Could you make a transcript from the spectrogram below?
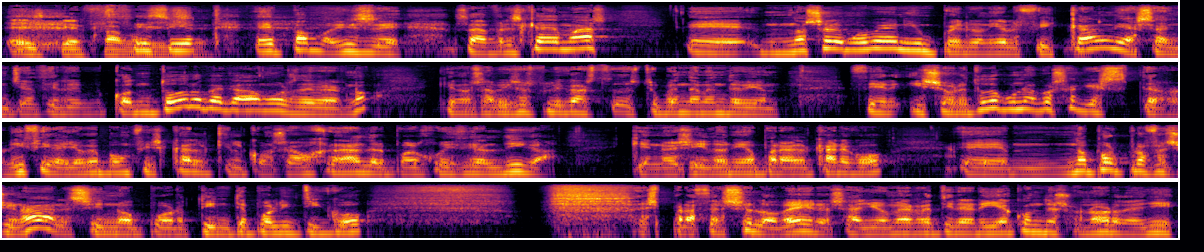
es que es para morirse. Sí, sí, es para morirse. O sea, pero es que además eh, no se le mueve ni un pelo, ni al fiscal ni a Sánchez. decir, con todo lo que acabamos de ver, ¿no? que nos habéis explicado estupendamente bien. decir, y sobre todo con una cosa que es terrorífica. Yo que pongo un fiscal que el Consejo General del Poder Judicial diga que no es idóneo para el cargo, eh, no por profesional, sino por tinte político, es para hacérselo ver. O sea, yo me retiraría con deshonor de allí.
